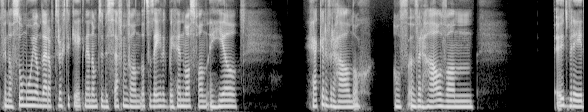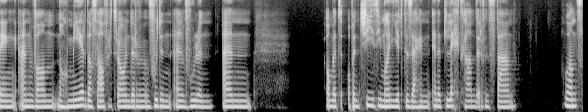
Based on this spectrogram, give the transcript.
ik vind dat zo mooi om daarop terug te kijken en om te beseffen van dat het eigenlijk begin was van een heel gekker verhaal nog. Of een verhaal van uitbreiding en van nog meer dat zelfvertrouwen durven voeden en voelen. En om het op een cheesy manier te zeggen, in het licht gaan durven staan. Want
